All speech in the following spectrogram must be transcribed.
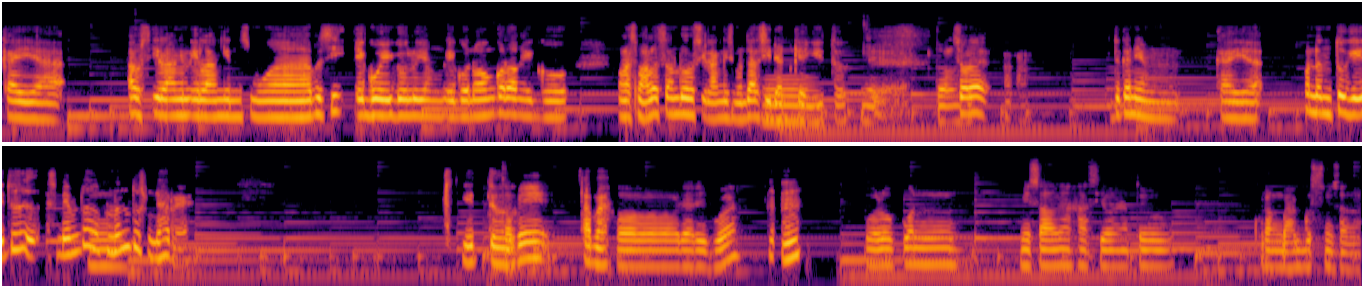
kayak harus ilangin-ilangin semua apa sih ego-ego lu yang ego nongkrong, ego malas-malesan lu harus ilangin sebentar sih dan Hmm. kayak gitu Iya, betul soalnya uh-uh. Itu kan yang kayak penentu gitu SBM tuh Hmm. penentu sebenarnya gitu tapi apa kalau dari gua Mm-mm. walaupun misalnya hasilnya tuh kurang bagus misalnya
